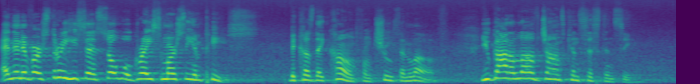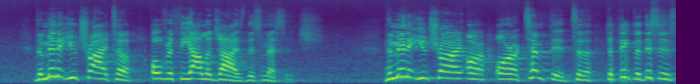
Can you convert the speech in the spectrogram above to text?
And then in verse 3, he says, So will grace, mercy, and peace, because they come from truth and love. You gotta love John's consistency. The minute you try to over theologize this message, the minute you try or, or are tempted to, to think that this is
